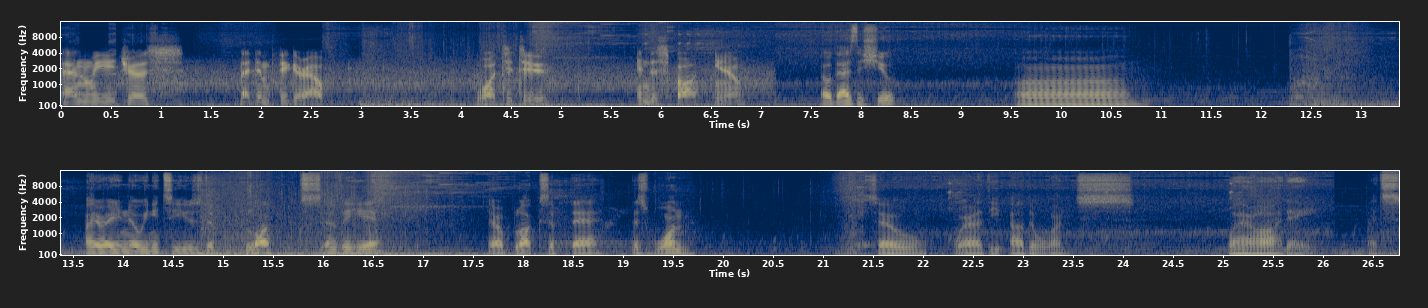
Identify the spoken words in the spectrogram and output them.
and we just let them figure out what to do in the spot, you know? Oh, that's the shield. Um. I already know we need to use the blocks over here. There are blocks up there. There's one. So, where are the other ones? Where are they? Let's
